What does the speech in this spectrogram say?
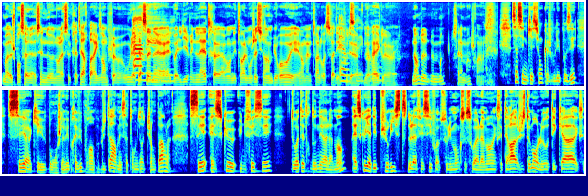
Moi, je pense à la scène de- dans La Secrétaire, par exemple, où la Ah personne, oui, oui, euh, oui, elle doit lire une lettre euh, en étant allongée sur un bureau et en même temps, elle reçoit des Elle coups de, des de coups, règles. ouais. euh. Non, de, de main, c'est la main, je crois. Ça, c'est une question que je voulais poser. C'est euh, qui est bon, je l'avais prévu pour un peu plus tard, mais ça tombe bien que tu en parles. C'est est-ce que une fessée doit être donnée à la main Est-ce qu'il y a des puristes de la fessée? Il faut absolument que ce soit à la main, etc. Justement, le OTK, etc.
